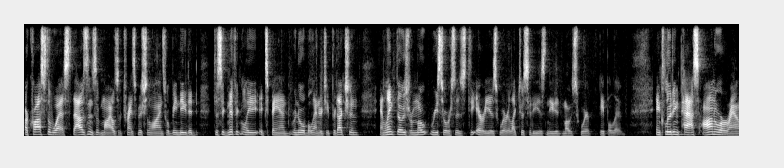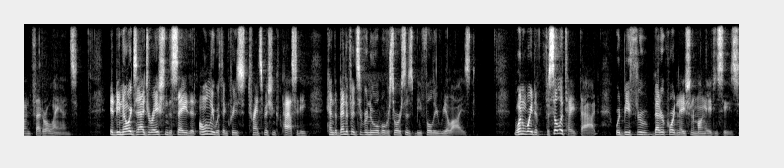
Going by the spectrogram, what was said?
Across the West, thousands of miles of transmission lines will be needed to significantly expand renewable energy production and link those remote resources to areas where electricity is needed most where people live, including pass on or around federal lands. It'd be no exaggeration to say that only with increased transmission capacity can the benefits of renewable resources be fully realized. One way to facilitate that would be through better coordination among agencies.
